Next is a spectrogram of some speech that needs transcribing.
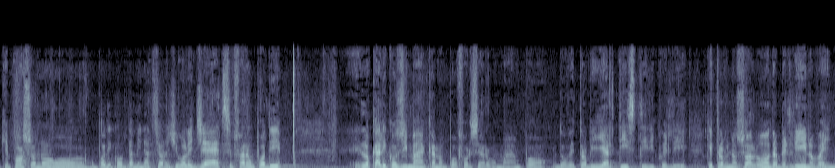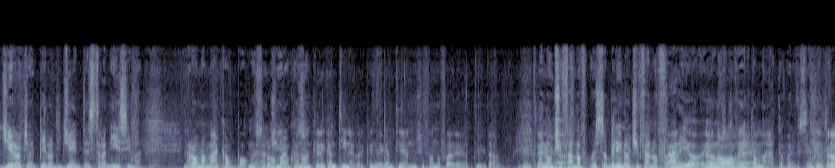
che, possono, un po' di contaminazione ci vuole jazz, fare un po' di... locali così mancano un po' forse a Roma, un po' dove trovi gli artisti di quelli che trovi non so a Londra, a Berlino, vai in giro, c'è pieno di gente stranissima. A Roma manca un po' a questo Roma giro mancano così. anche le cantine perché nelle cantine non ci fanno fare attività. mentre- Ma non ci fanno, questo belli non ci fanno fare, io, No, io no, divento eh, matto eh, però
